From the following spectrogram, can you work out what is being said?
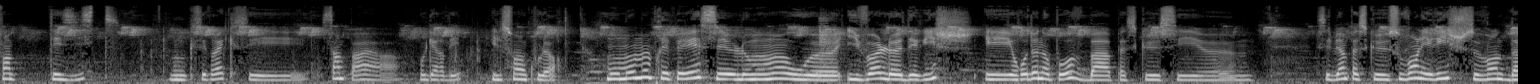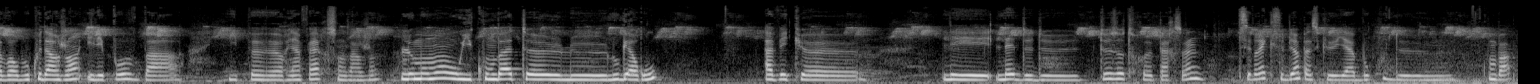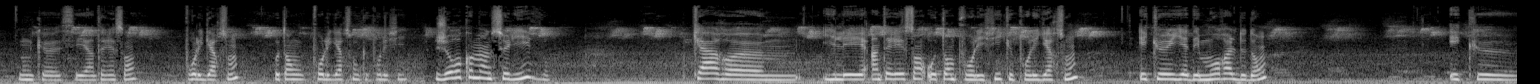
fantaisiste. Donc, c'est vrai que c'est sympa à regarder. Ils sont en couleur. Mon moment préféré, c'est le moment où euh, ils volent des riches et redonnent aux pauvres, bah, parce que c'est c'est bien parce que souvent les riches se vantent d'avoir beaucoup d'argent et les pauvres, bah, ils peuvent rien faire sans argent. Le moment où ils combattent euh, le loup-garou avec euh, l'aide de deux autres personnes, c'est vrai que c'est bien parce qu'il y a beaucoup de combats, donc euh, c'est intéressant pour les garçons, autant pour les garçons que pour les filles. Je recommande ce livre car il est intéressant autant pour les filles que pour les garçons et qu'il y a des morales dedans. Et que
